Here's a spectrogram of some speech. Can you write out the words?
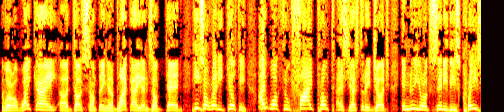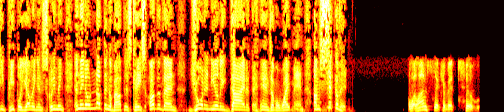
Where a white guy uh, does something and a black guy ends up dead, he's already guilty. I walked through five protests yesterday, Judge, in New York City. These crazy people yelling and screaming, and they know nothing about this case other than Jordan Neely died at the hands of a white man. I'm sick of it. Well, I'm sick of it too.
